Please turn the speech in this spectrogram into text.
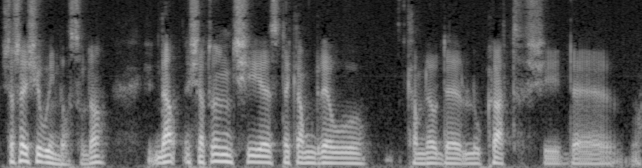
Și așa e și Windows-ul, da? da? Și atunci este cam greu, cam greu de lucrat și de uh,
